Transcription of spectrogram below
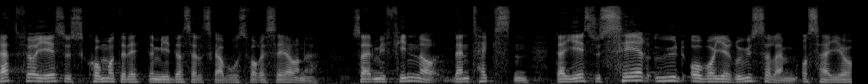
Rett før Jesus kommer til dette middagsselskapet hos fariseerne, så er det vi finner den teksten der Jesus ser ut over Jerusalem og sier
